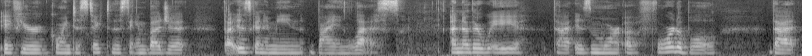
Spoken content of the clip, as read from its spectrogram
if you're going to stick to the same budget, that is going to mean buying less. Another way that is more affordable that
